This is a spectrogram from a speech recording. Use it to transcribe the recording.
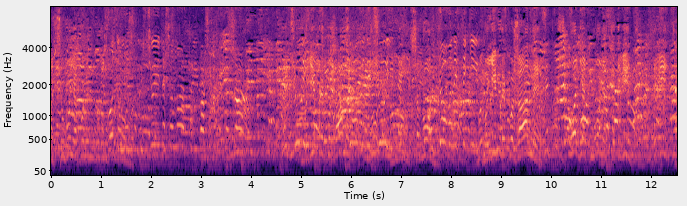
А чого я повинен був Бо тому що ви чуєте, що настрої ваші прихожан. Ви чуєте, Мої прихожани, чуєте, ну, чуєте. ну, шановні, Що вони сидіть. Мої прихожани ходять, моляться, дивіться, дивіться.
